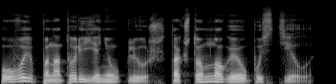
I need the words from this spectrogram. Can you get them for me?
Увы, по натуре я не уклюж, так что многое упустил.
